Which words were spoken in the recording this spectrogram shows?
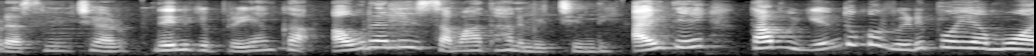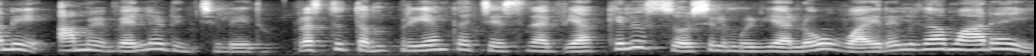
ప్రశ్నించాడు. దీనికి ప్రియాంక ఔరలే సమాధానమిచ్చింది. అయితే తాము ఎందుకు విడిపోయాము అని ఆమె వెల్లడించలేదు. ప్రస్తుతం ప్రియాంక చేసిన వ్యాఖ్యలు సోషల్ మీడియాలో వైరల్గా మారాయి.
